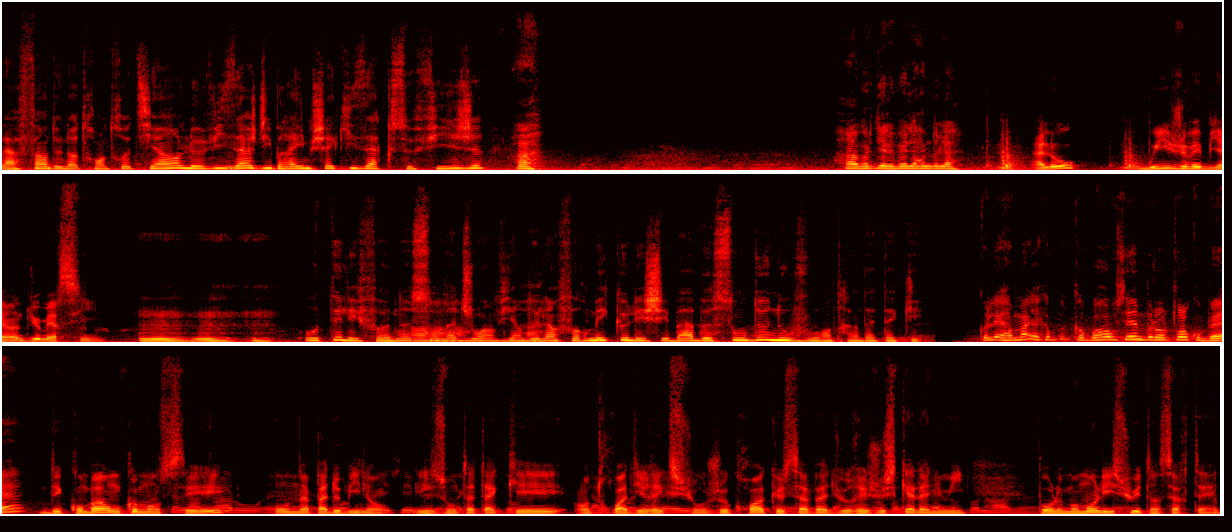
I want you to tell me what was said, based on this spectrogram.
la fin de notre entretien, le visage d'Ibrahim Chakizak se fige. Allô? Oui, je vais bien, Dieu merci. Au téléphone, son adjoint vient de l'informer que les Shebabs sont de nouveau en train d'attaquer. Des combats ont commencé. On n'a pas de bilan. Ils ont attaqué en trois directions. Je crois que ça va durer jusqu'à la nuit. Pour le moment, l'issue est incertaine.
